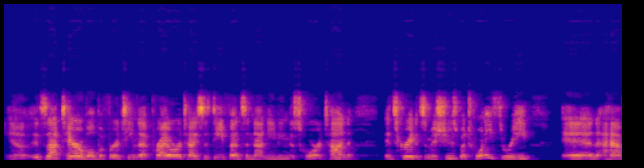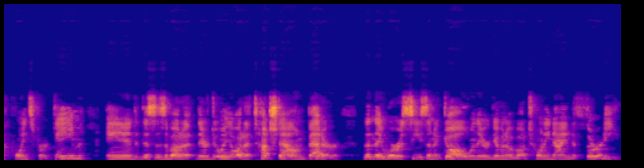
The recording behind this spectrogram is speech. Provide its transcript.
you know it's not terrible, but for a team that prioritizes defense and not needing to score a ton, it's created some issues. But 23 and a half points per game, and this is about a they're doing about a touchdown better than they were a season ago when they were given up about 29 to 30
